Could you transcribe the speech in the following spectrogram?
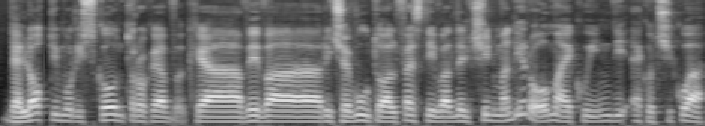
dell'ottimo riscontro che, che aveva ricevuto al Festival del Cinema di Roma e quindi eccoci qua.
